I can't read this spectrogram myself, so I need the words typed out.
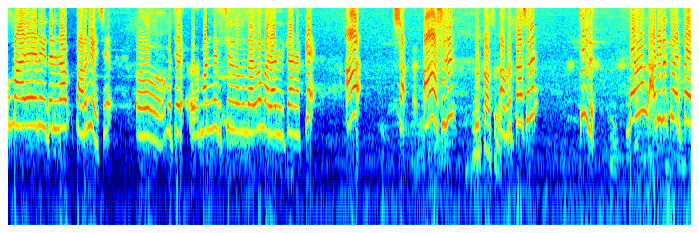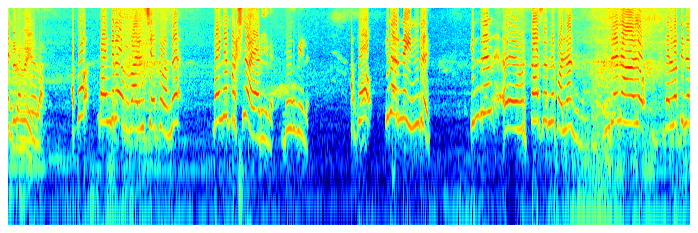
മഴയുടെ ഇതെല്ലാം തടഞ്ഞു വെച്ച് മറ്റേ നിന്നും വെള്ളം വരാതിരിക്കാനൊക്കെ ആ ആ അസുരൻ വൃത്താസുരൻ. വൃത്താസുരൻ ചെയ്ത്. വെള്ളം അടിയിലെടുത്ത്. വരുത്താതിരിക്കാൻ അപ്പൊ ഭയങ്കര വരൾച്ചയൊക്കെ വന്ന് ഭയങ്കര പ്രശ്നമായി അടിയിൽ ഭൂമിയിൽ. അപ്പോ ഇതറിഞ്ഞ ഇന്ദ്രൻ ഇന്ദ്രൻ വൃത്താസുരനെ കൊല്ലാൻ തീരുമാനിക്കുന്നു. ഇന്ദ്രനാണല്ലോ വെള്ളത്തിന്റെ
